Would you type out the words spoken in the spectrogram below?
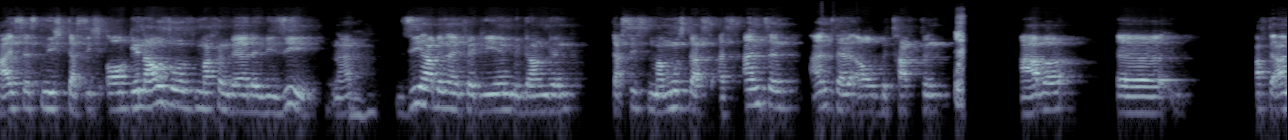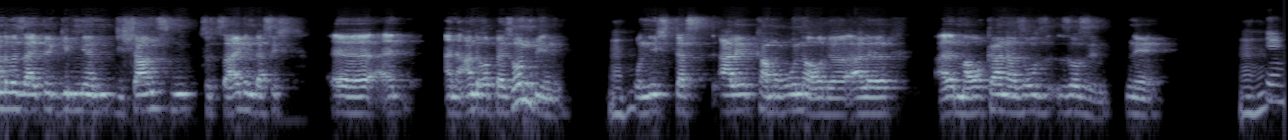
heißt es nicht, dass ich auch genauso machen werde wie Sie. Ne? Mhm. Sie haben ein Vergehen begangen. Das ist, man muss das als Einzel, Einzel auch betrachten. Aber äh, auf der anderen Seite gibt mir die Chance zu zeigen, dass ich äh, ein, eine andere Person bin. Mhm. Und nicht, dass alle Kameruner oder alle alle Marokkaner so, so sind. Nee. Mhm. Okay.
